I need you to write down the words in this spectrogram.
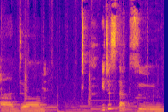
And um, you just start to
